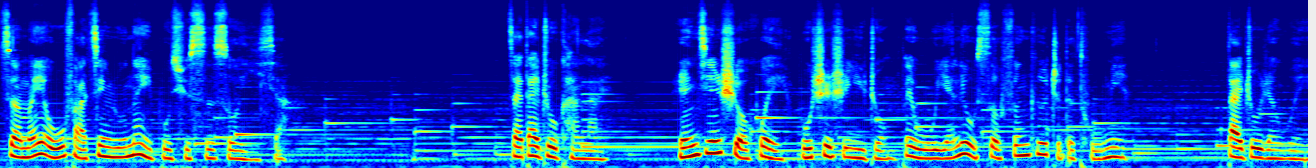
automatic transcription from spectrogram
怎么也无法进入内部去思索一下。在代柱看来。人间社会不是是一种被五颜六色分割着的图面。戴柱认为，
